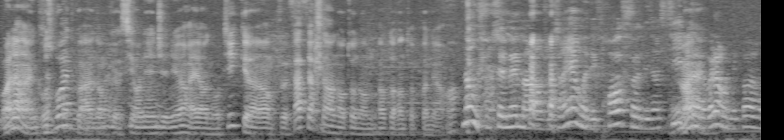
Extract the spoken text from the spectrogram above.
Voilà, une grosse boîte, quoi. Donc, si on est ingénieur aéronautique, on ne peut pas faire ça en autonome, auto-entrepreneur. Hein. Non, je pensais même à, je sais rien, moi, des profs, des instituts, voilà, on n'est pas,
